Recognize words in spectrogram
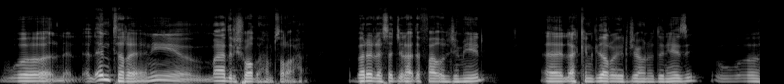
والانتر يعني ما أدري شو وضعهم صراحة. باريلا سجل هدف فاول جميل آه، لكن قدروا يرجعون أودينيزي و-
